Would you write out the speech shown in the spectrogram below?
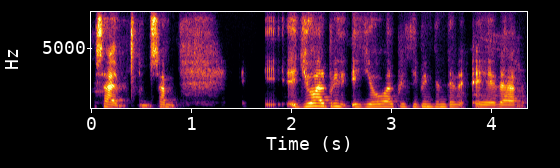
O sea, yo al, yo al, principio intenté dar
